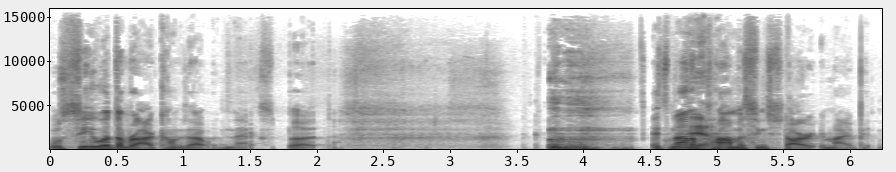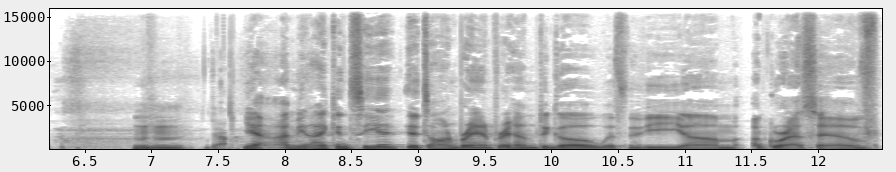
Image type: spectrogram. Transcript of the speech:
We'll see what the Rock comes out with next, but it's not a promising start, in my opinion. Yeah, Yeah, I mean, I can see it. It's on brand for him to go with the um, aggressive,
